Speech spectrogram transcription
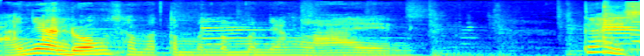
Tanya dong sama temen-temen yang lain. Guys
